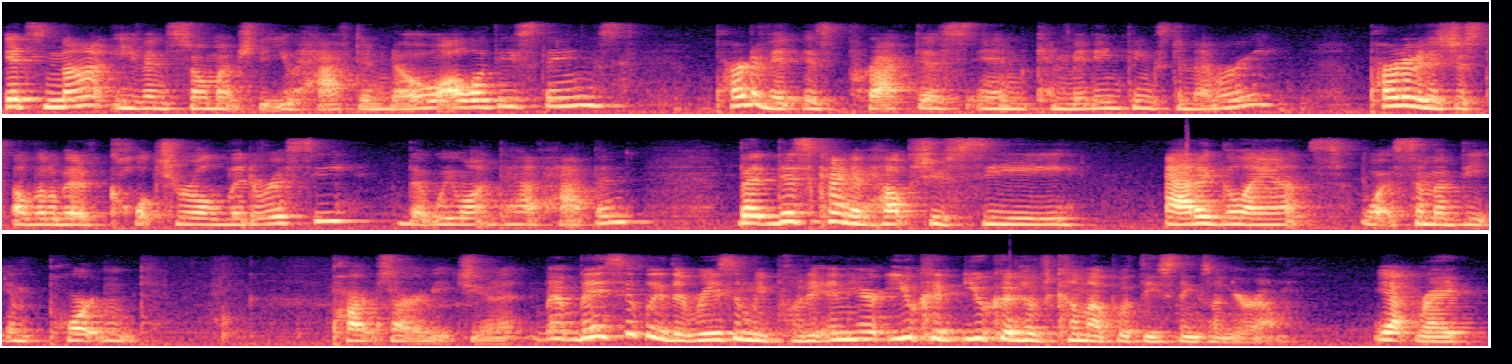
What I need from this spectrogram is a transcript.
It's not even so much that you have to know all of these things. Part of it is practice in committing things to memory. Part of it is just a little bit of cultural literacy that we want to have happen. But this kind of helps you see at a glance what some of the important parts are of each unit. Basically, the reason we put it in here, you could you could have come up with these things on your own. Yeah. Right.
